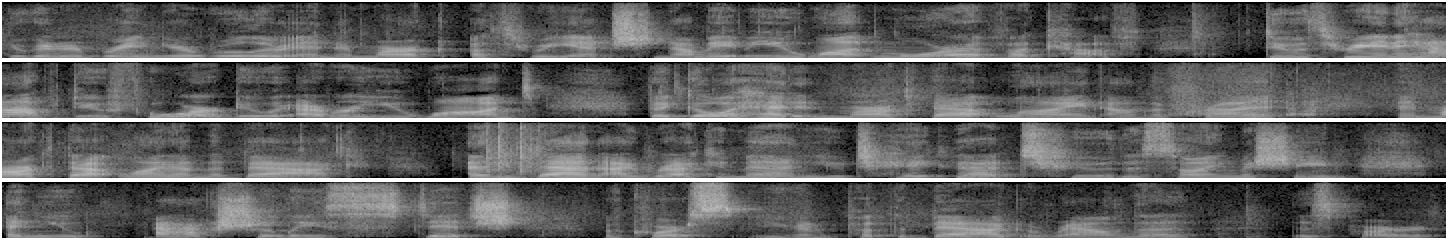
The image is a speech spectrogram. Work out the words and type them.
You're going to bring your ruler in and mark a three inch. Now maybe you want more of a cuff. Do three and a half, do four, do whatever you want, but go ahead and mark that line on the front and mark that line on the back. And then I recommend you take that to the sewing machine and you actually stitch. Of course, you're going to put the bag around the this part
